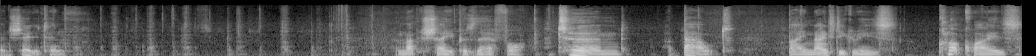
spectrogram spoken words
then shade it in. And that shape is therefore turned about by 90 degrees clockwise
